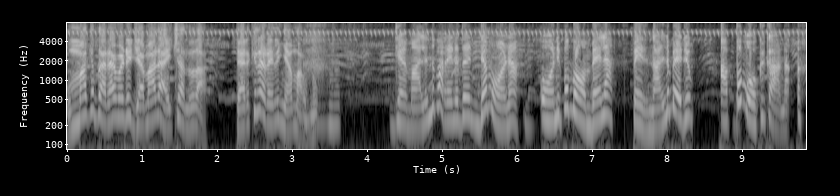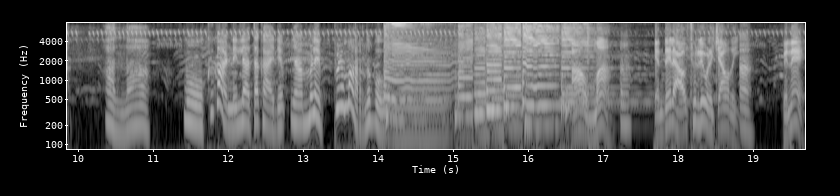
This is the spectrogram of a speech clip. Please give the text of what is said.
ഉമ്മാക്ക് തരാൻ വേണ്ടി ജമാൽ അയച്ചു തന്നതാ. തിരക്കിനിടയിൽ ഞാൻ മറന്നു. ജമാൽ എന്ന് പറയണത് എന്റെ മോനാ. ഓനിപ്പോ ബോംബെയിലാ പെരുന്നാളിന് വരും. അപ്പൊ മോക്ക് കാണാം. അല്ല. മോക്ക് കണ്ണില്ലാത്ത കാര്യം നമ്മൾ എപ്പോഴും മറന്നു പോകും. ആ ഉമ്മ. എന്തേലും ആവശ്യമില്ല വിളിച്ചാ മതി. പിന്നെ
